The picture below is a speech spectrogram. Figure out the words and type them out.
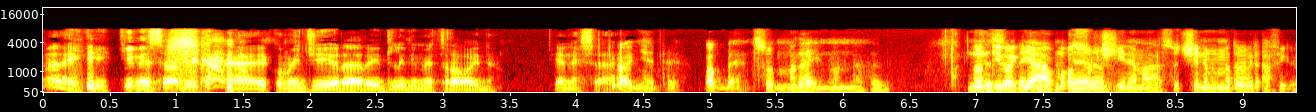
Eh, chi, chi ne sa di come, come gira Ridley di Metroid? Che ne sa? Però niente, vabbè, insomma, dai, non, non divaghiamo sul cinema, sul cinematografico.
